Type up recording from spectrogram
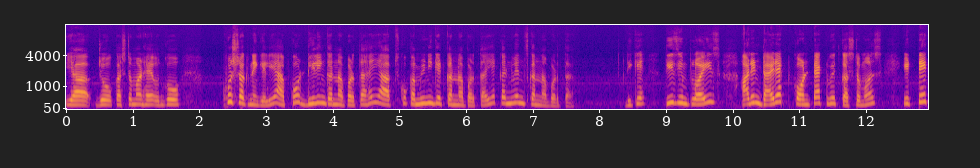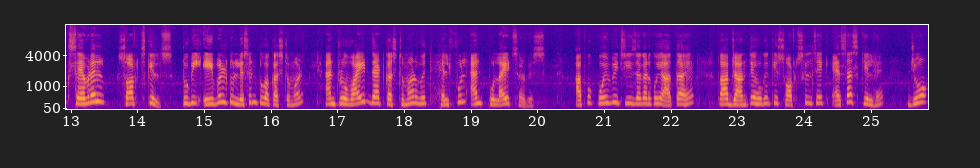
या जो कस्टमर है उनको खुश रखने के लिए आपको डीलिंग करना पड़ता है या आपको कम्युनिकेट करना पड़ता है या कन्विंस करना पड़ता है। ठीक है? These employees are in direct contact with customers it take several soft skills to be able to listen to a customer and provide that customer with helpful and polite service आपको कोई भी चीज़ अगर कोई आता है तो आप जानते होंगे कि सॉफ्ट स्किल्स एक ऐसा स्किल है जो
